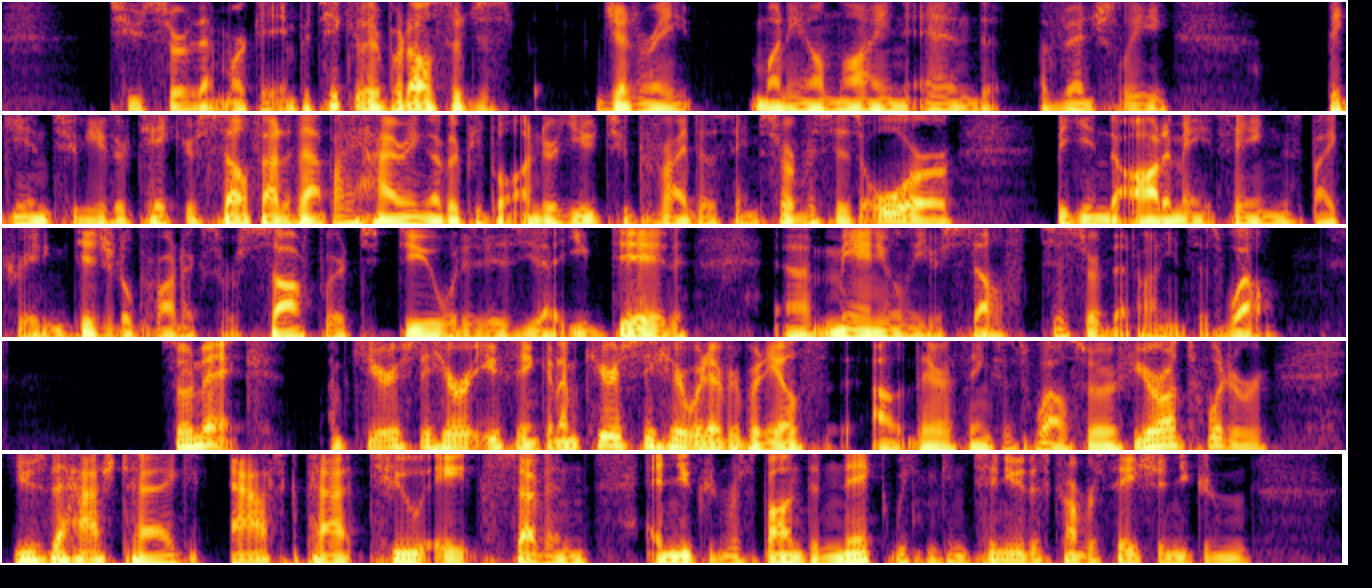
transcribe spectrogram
to serve that market in particular, but also just generate money online and eventually begin to either take yourself out of that by hiring other people under you to provide those same services or begin to automate things by creating digital products or software to do what it is that you did uh, manually yourself to serve that audience as well. So, Nick, I'm curious to hear what you think, and I'm curious to hear what everybody else out there thinks as well. So, if you're on Twitter, use the hashtag AskPat287 and you can respond to Nick. We can continue this conversation. You can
